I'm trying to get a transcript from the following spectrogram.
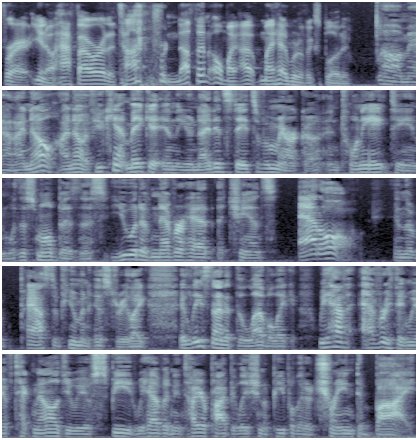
for you know half hour at a time for nothing. Oh my, my head would have exploded. Oh man, I know, I know. If you can't make it in the United States of America in 2018 with a small business, you would have never had a chance at all in the past of human history. Like, at least not at the level. Like, we have everything. We have technology. We have speed. We have an entire population of people that are trained to buy.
